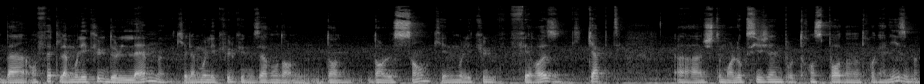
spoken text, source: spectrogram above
ben, en fait, la molécule de l'hème, qui est la molécule que nous avons dans, dans, dans, le sang, qui est une molécule féroce, qui capte euh, justement l'oxygène pour le transport dans notre organisme,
